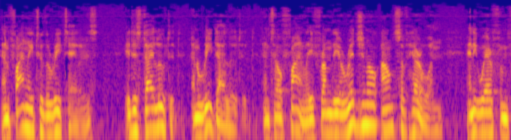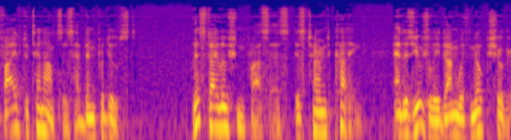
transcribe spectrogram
and finally to the retailers, it is diluted and rediluted until finally from the original ounce of heroin, anywhere from 5 to 10 ounces have been produced. This dilution process is termed cutting and is usually done with milk sugar.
